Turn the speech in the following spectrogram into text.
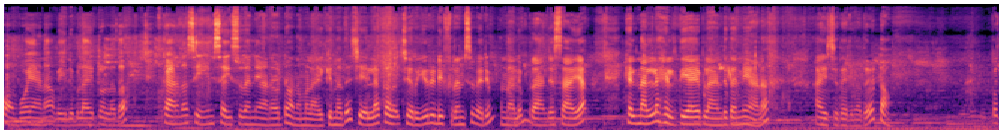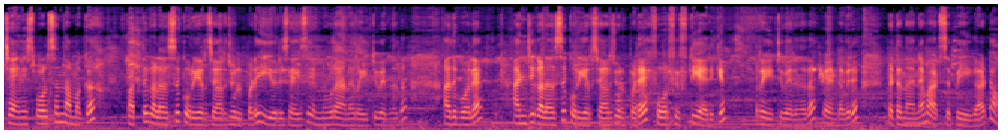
കോംബോയാണ് അവൈലബിൾ ആയിട്ടുള്ളത്. കാണുന്ന സെയിം സൈസ് തന്നെയാണ് കേട്ടോ നമ്മൾ അയക്കുന്നത്. എല്ലാ കളർ ചെറിയൊരു ഡിഫറൻസ് വരും. എന്നാലും ബ്രാഞ്ചസ് ആയ ഹെൽ നല്ല ഹെൽത്തിയായ പ്ലാന്റ് തന്നെയാണ് അയച്ചു തരുന്നത് കേട്ടോ. ഇപ്പോൾ ചൈനീസ് ബോൾസം നമുക്ക് പത്ത് കളേഴ്സ് കൊറിയർ ചാർജ് ഉൾപ്പെടെ ഈ ഒരു സൈസ് എണ്ണൂറാണ് റേറ്റ് വരുന്നത്. അതുപോലെ അഞ്ച് കളേഴ്സ് കൊറിയർ ചാർജ് ഉൾപ്പെടെ ഫോർ ഫിഫ്റ്റി ആയിരിക്കും റേറ്റ് വരുന്നത്. വേണ്ടവർ പെട്ടെന്ന് തന്നെ വാട്സപ്പ് ചെയ്യുക കേട്ടോ.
